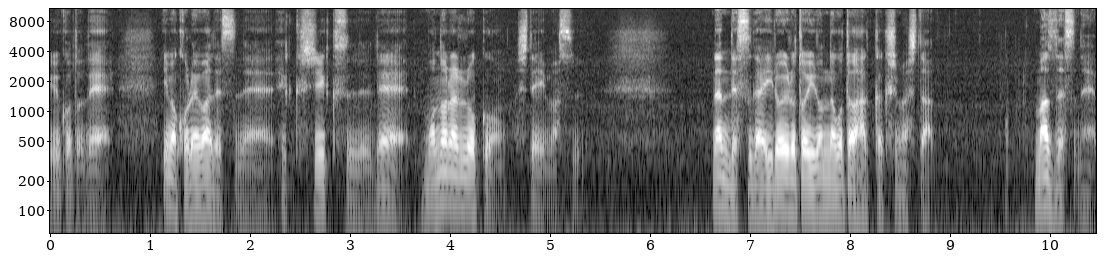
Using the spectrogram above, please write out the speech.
いうことで今これはですね XCX でモノラル録音しています。なんですがいろいろといろんなことが発覚しました。まずですね、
